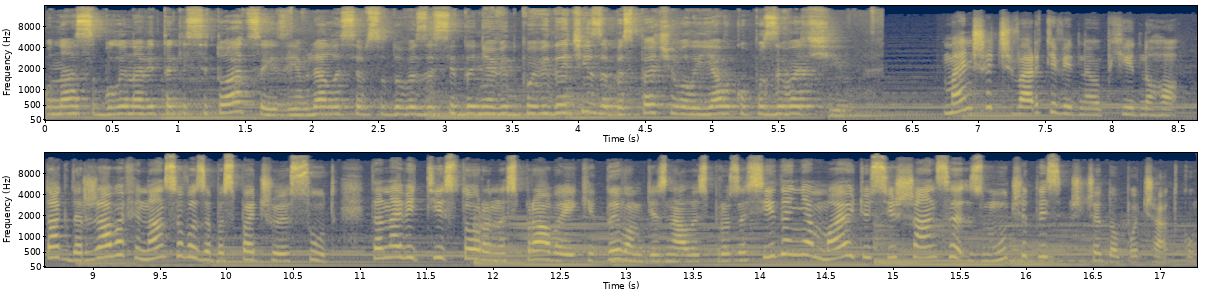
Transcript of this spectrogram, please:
У нас були навіть такі ситуації, з'являлися в судове засідання відповідачі, забезпечували явку позивачів. Менше чверті від необхідного. Так держава фінансово забезпечує суд. Та навіть ті сторони справи, які дивом дізнались про засідання, мають усі шанси змучитись ще до початку.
